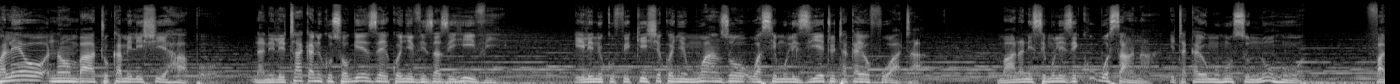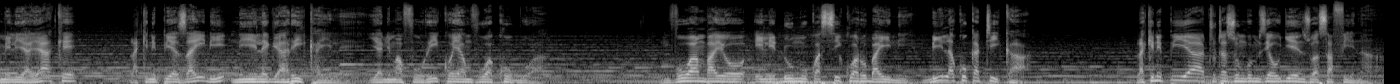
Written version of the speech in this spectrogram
Kwa leo naomba tukamilishie hapo, na nilitaka nikusogeze kwenye vizazi hivi ili nikufikishe kwenye mwanzo wa simulizi yetu itakayofuata, maana ni simulizi kubwa sana itakayomhusu Nuhu, familia yake, lakini pia zaidi ni ile gharika ile, yaani mafuriko ya mvua kubwa, mvua ambayo ilidumu kwa siku 40 bila kukatika. Lakini pia tutazungumzia ujenzi wa safina.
